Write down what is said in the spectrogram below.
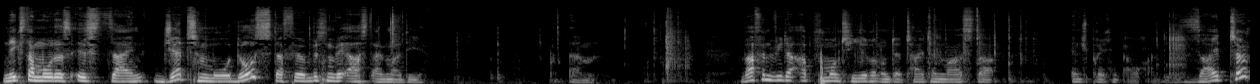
Nächster Modus ist sein Jet-Modus. Dafür müssen wir erst einmal die ähm, Waffen wieder abmontieren und der Titan Master entsprechend auch an die Seite.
